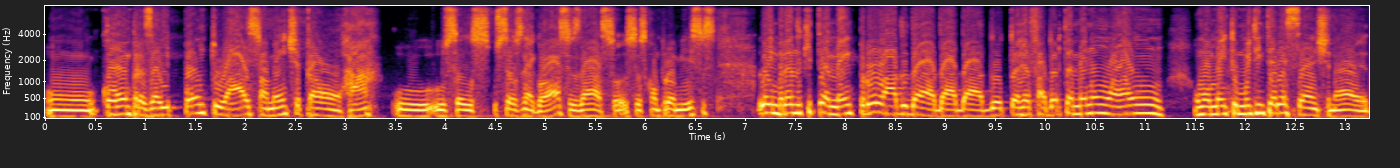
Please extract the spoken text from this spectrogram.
um, compras aí pontuais somente para honrar o, os, seus, os seus negócios, né, os seus compromissos. Lembrando que também para o lado da, da, da, do torrefador também não é um, um momento muito interessante, né?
